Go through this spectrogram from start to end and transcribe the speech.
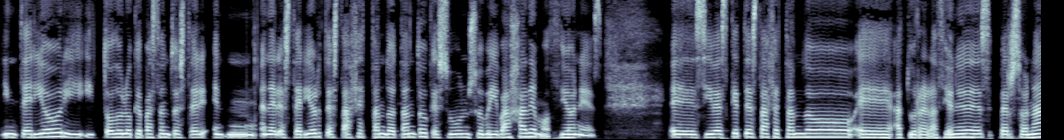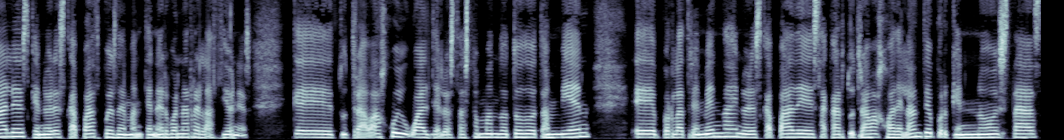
interior y, todo lo que pasa en, tu en el exterior te está afectando tanto que es un sube y baja de emociones. Eh, si ves que te está afectando eh, a tus relaciones personales, que no eres capaz pues, de mantener buenas relaciones, que tu trabajo igual te lo estás tomando todo también eh, por la tremenda y no eres capaz de sacar tu trabajo adelante porque no estás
